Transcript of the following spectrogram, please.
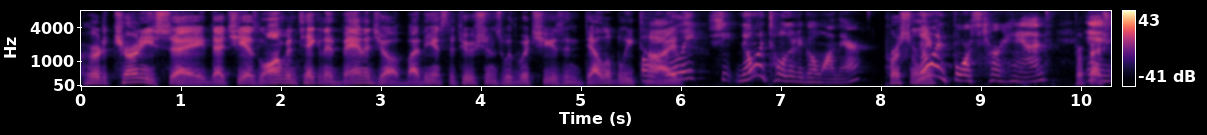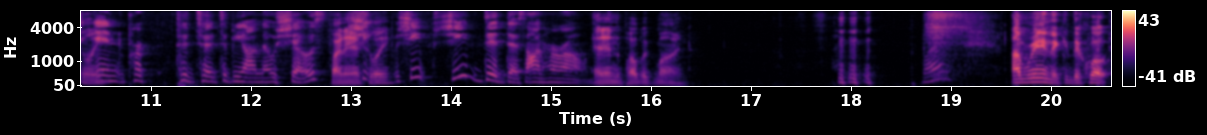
Her attorneys say that she has long been taken advantage of by the institutions with which she is indelibly tied. Oh, tied. really? She no one told her to go on there. Personally? no one forced her hand in- Professionally? in, pro- to, to, to be on those shows. Financially? she, she she did this on her own. and in the public mind. What? I'm reading the, the quote.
